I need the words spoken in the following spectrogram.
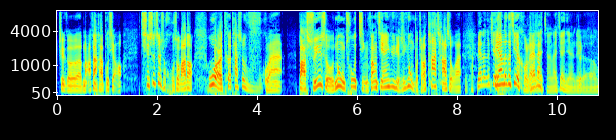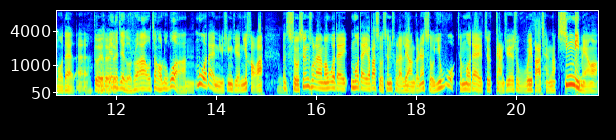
这个麻烦还不小。其实这是胡说八道。沃尔特他是武官。”把水手弄出警方监狱是用不着他插手啊，他编了个借口，编了个借口来来。来讲来见见这个莫代的啊呃，对对对编个借口说啊，我正好路过啊，嗯莫代女勋爵你好啊，手伸出来嘛，莫代莫代要把手伸出来，两个人手一握，这莫代就感觉是五味杂陈啊，心里面啊，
